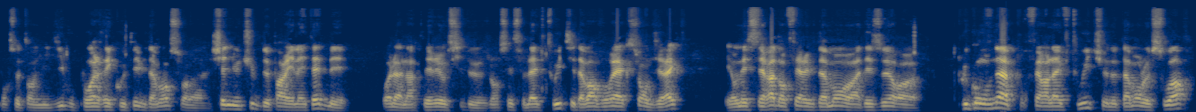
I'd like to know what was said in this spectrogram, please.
pour ce temps de midi, vous pourrez le réécouter évidemment sur la chaîne YouTube de Paris United. Mais voilà, l'intérêt aussi de lancer ce live tweet, c'est d'avoir vos réactions en direct. Et on essaiera d'en faire évidemment à des heures plus convenable pour faire un live Twitch, notamment le soir.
